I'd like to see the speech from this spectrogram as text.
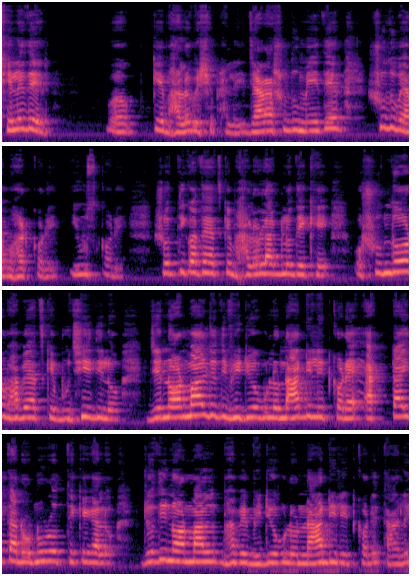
ছেলেদের কে ভালোবেসে ফেলে? যারা শুধু মেয়েদের শুধু ব্যবহার করে ইউজ করে। সত্যি কথা আজকে ভালো লাগল দেখে। ও সুন্দরভাবে আজকে বুঝিয়ে দিল যে নর্মাল যদি ভিডিওগুলো না ডিলিট করে, একটাই তার অনুরোধ থেকে গেল, যদি নর্মালভাবে ভিডিওগুলো না ডিলিট করে, তাহলে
